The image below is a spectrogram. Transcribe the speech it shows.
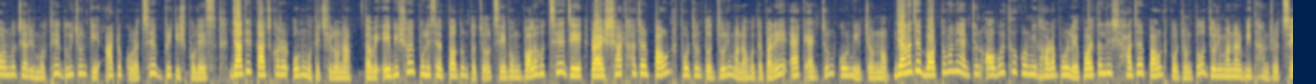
কর্মচারীর মধ্যে দুইজনকে আটক করেছে ব্রিটিশ পুলিশ। যাদের কাজ করার অনুমতি ছিল না। তবে এ বিষয়ে পুলিশের তদন্ত চলছে এবং বলা হচ্ছে যে প্রায় ষাট হাজার পাউন্ড পর্যন্ত জরিমানা হতে পারে এক একজন কর্মীর জন্য। জানা যায়, বর্তমানে একজন অবৈধ কর্মী ধরা পড়লে পঁয়তাল্লিশ হাজার পাউন্ড পর্যন্ত জরিমানার বিধান রয়েছে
